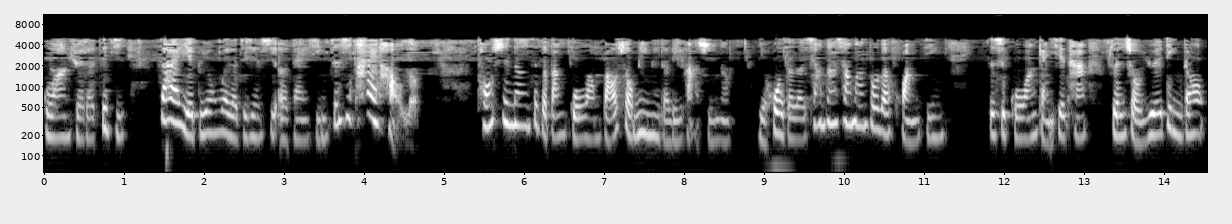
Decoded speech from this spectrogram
国王觉得自己再也不用为了这件事而担心，真是太好了。同时呢，这个帮国王保守秘密的理发师呢，也获得了相当相当多的黄金，这是国王感谢他遵守约定的哦。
